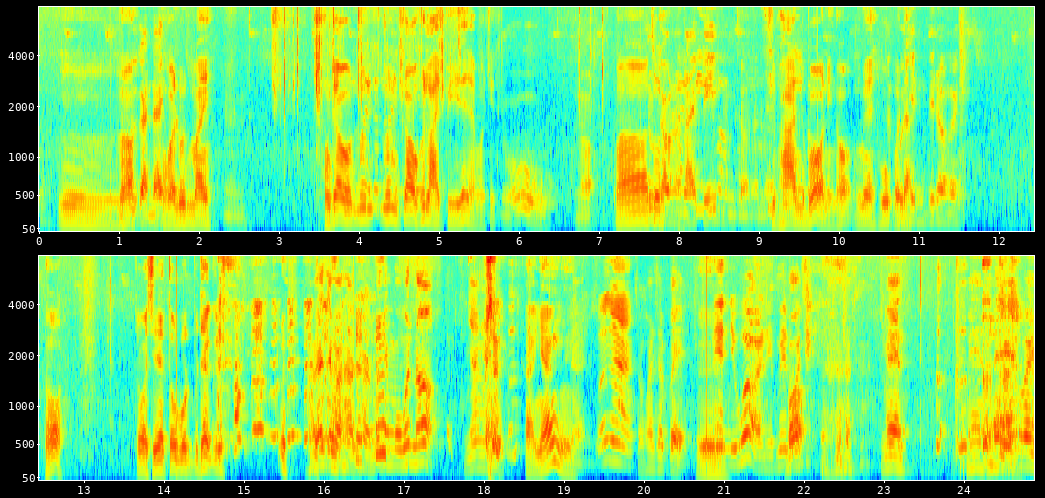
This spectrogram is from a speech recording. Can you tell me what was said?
ตัว อืมเนาะคือกันได้ของข่อยรุ่นใหม่อืม ของเจ้ารุ่นรุ่นเก่าคือหลายปีใช่ไหมบ่จิตโอ้เนาะว่ารุ่ตัวนเก่านั้นหลายปีรุ่นเก่านั้นแม่สิผ่านอยู่บ่นี่เนาะมึงเนี่ยฮู้เพิ่เพิ่นน่ะเห็นพี่น้องเอ้ยเนาะเจ้าว่าสิได้ตกรถไปจักเลยแล้วจะมาหักหักมันยังบ่เบิดเนาะยังนะหางยังนี่นี่ว่าไง2018เออแม่นอยู่ว่าอันนี้แม่นบ่บ่แม่นแม่นแน่เว้ย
